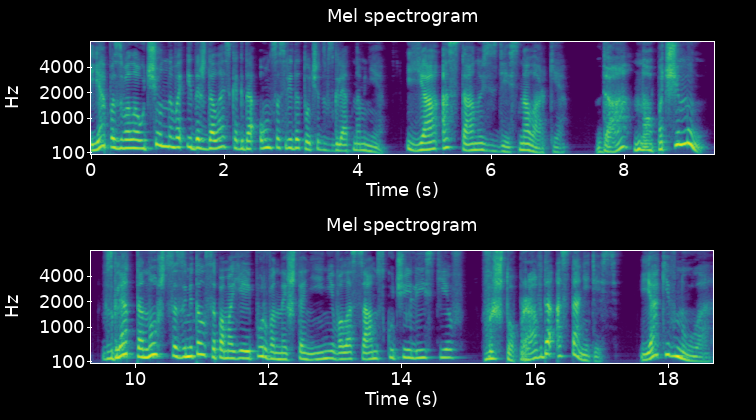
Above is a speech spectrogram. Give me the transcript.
я позвала ученого и дождалась, когда он сосредоточит взгляд на мне. Я останусь здесь, на Ларке». «Да? Но почему?» Взгляд тоножца заметался по моей порванной штанине, волосам с кучей листьев. «Вы что, правда останетесь?» Я кивнула.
